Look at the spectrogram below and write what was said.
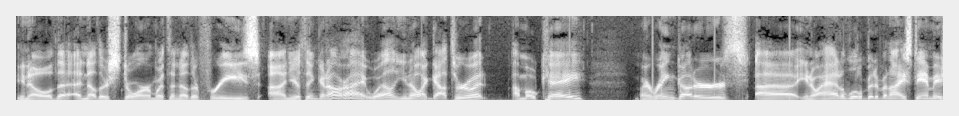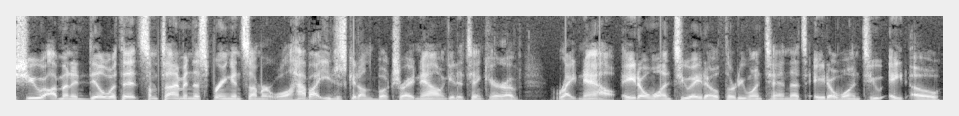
you know, the, another storm with another freeze, uh, and you're thinking, all right, well, you know, I got through it. I'm okay. My rain gutters, uh, you know, I had a little bit of an ice dam issue. I'm going to deal with it sometime in the spring and summer. Well, how about you just get on the books right now and get it taken care of right now? 801 280 3110. That's 801 280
